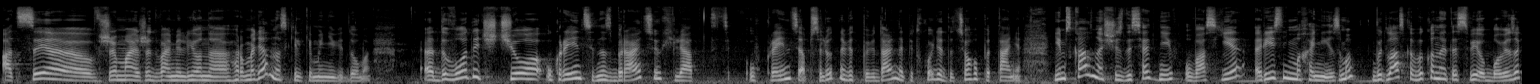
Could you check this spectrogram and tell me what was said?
А це вже майже 2 мільйона громадян, наскільки мені відомо. Е, Доводить, що українці не збираються ухилятися. Українці абсолютно відповідально підходять до цього питання. Їм сказано 60 днів. У вас є різні механізми. Будь ласка, виконайте свій обов'язок.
